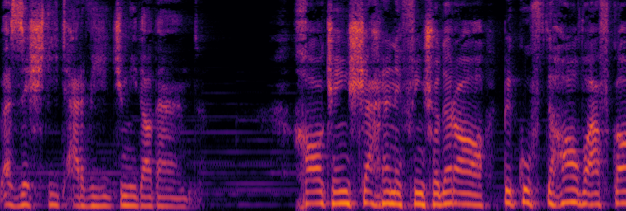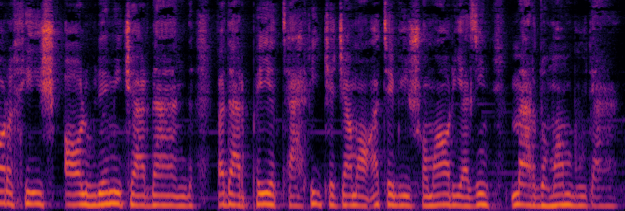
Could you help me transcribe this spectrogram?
و زشتی ترویج می دادند. خاک این شهر نفرین شده را به گفته ها و افکار خیش آلوده می کردند و در پی تحریک جماعت بیشماری از این مردمان بودند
